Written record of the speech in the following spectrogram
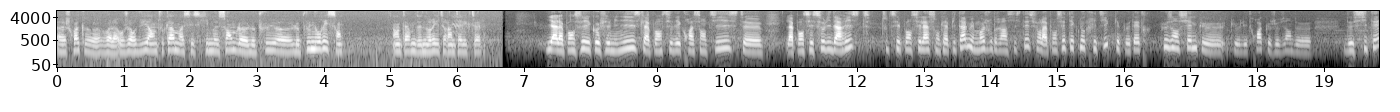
je crois que voilà, aujourd'hui, en tout cas, moi, c'est ce qui me semble le plus, euh, le plus nourrissant en termes de nourriture intellectuelle. Il y a la pensée écoféministe, la pensée décroissantiste, euh, la pensée solidariste. Toutes ces pensées-là sont capitales, mais moi je voudrais insister sur la pensée technocritique, qui est peut-être plus ancienne que, les trois que je viens de, citer,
